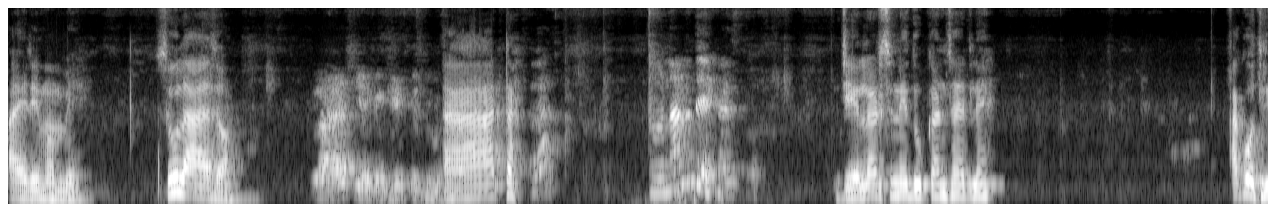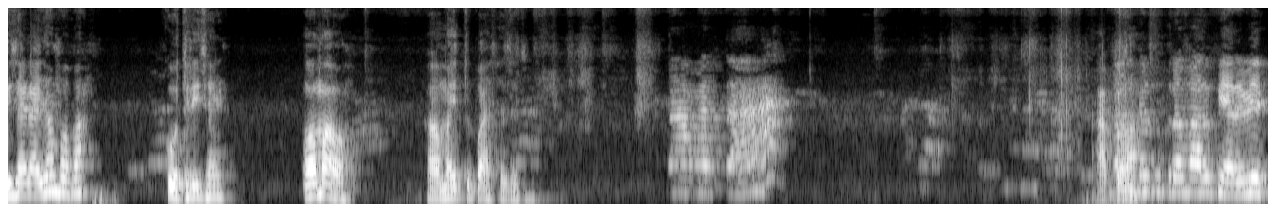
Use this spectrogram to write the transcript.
આય રે મમ્મી. શું લાવ્યા છો? તો. જ્વેલર્સની દુકાન છે એટલે. આ કોથરી સાઈડ આવી જાઓ ને પપ્પા. કોથરી સાઈડ. ઓમ આવો. હા મેં તું પાસે જ હતી આપણો મંગળસૂત્ર મારું ફેરવેટ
